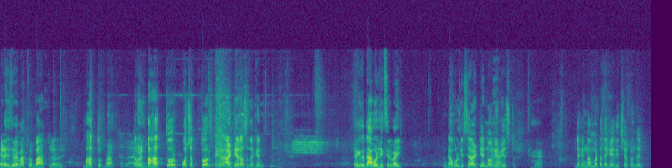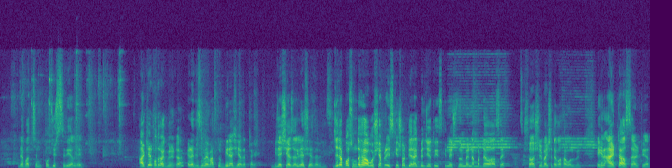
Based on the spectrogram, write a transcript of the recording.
এটা দিচ্ছি ভাই মাত্র বাহাত্তর হাজার। বাহাত্তর? বাহাত্তর। তার মানে বাহাত্তর পঁচাত্তর এখানে আরটিআর আছে দেখেন। এটা কিন্তু ডাবল ডিক্সের ভাই। ডাবল ডিক্সের আরটিআর নন। ইবিএসটা হ্যাঁ। দেখেন নাম্বারটা দেখাই দিচ্ছি আপনাদের। এটা পাচ্ছেন পঁচিশ সিরিয়ালে আরটিআর কত রাখবেন এটা? এটা দিচ্ছি ভাই মাত্র বিরাশি হাজার টাকা। বিরাশি হাজার? বিরাশি হাজারে যেটা পছন্দ হয় অবশ্যই আপনার স্ক্রিনশট দিয়ে রাখবেন যেহেতু স্ক্রিনে সুন্দর নাম্বার দেওয়া আছে। সরাসরি বাইরের সাথে কথা বলবেন। এখানে আরেকটা আছে আরটিআর।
